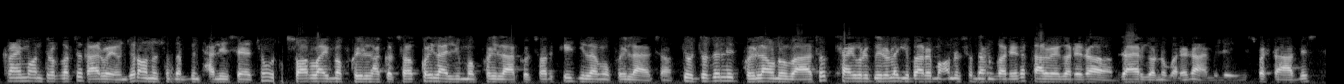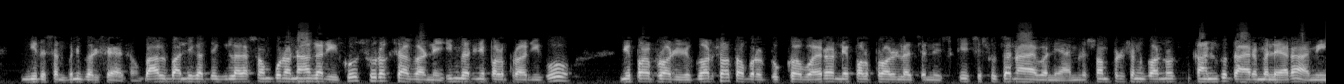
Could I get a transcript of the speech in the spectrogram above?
क्राइम अन्तर्गत चाहिँ कारवाही हुन्छ र अनुसन्धान पनि थालिसकेका छौँ। सर्लाहीमा फैलाएको छ कैलालीमा फैलाएको छ र केही जिल्लामा फैलाएको छ। त्यो जसले फैलाउनु भएको छ साइबर ब्युरोलाई यो बारेमा अनुसन्धान गरेर कारवाही गरेर जाहेर गर्नु भनेर हामीले स्पष्ट आदेश निर्देशन पनि गरिसकेका छौँ। बाल बालिकादेखि लगायत सम्पूर्ण नागरिकको सुरक्षा गर्ने जिम्मेवारी नेपाल प्रहरीको नेपाल प्रहरीले गर्छ तपाईँहरू ढुक्क भएर नेपाल प्रहरीलाई चाहिँ के सूचना आयो भने हामीले सम्प्रेषण गर्नु कानूनको दायरामा ल्याएर हामी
